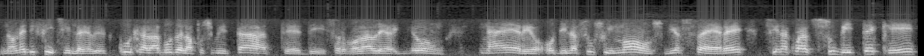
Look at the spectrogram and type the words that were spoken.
Non è difficile, Culca ha avuto la possibilità di sorvolare le regioni in aereo o di lassù sui mons di sfere, fino a quando subite che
